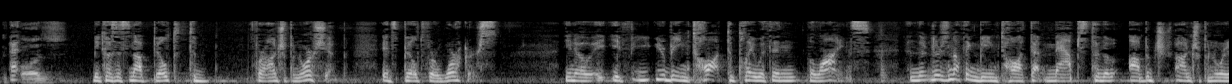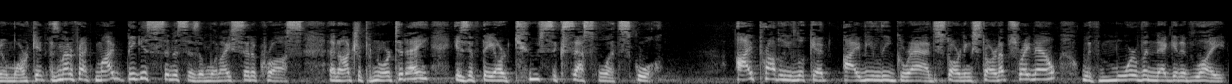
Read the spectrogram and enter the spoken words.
Because? Because it's not built to, for entrepreneurship. It's built for workers you know, if you're being taught to play within the lines, and there's nothing being taught that maps to the entrepreneurial market. As a matter of fact, my biggest cynicism when I sit across an entrepreneur today is if they are too successful at school. I probably look at Ivy League grads starting startups right now with more of a negative light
